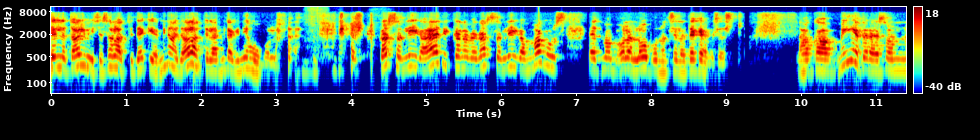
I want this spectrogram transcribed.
selle talvise salati tegija, mina ei tea, alati läheb midagi nihu mul kas on liiga äädikane või kas on liiga magus, et ma olen loobunud selle tegemisest aga meie peres on,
